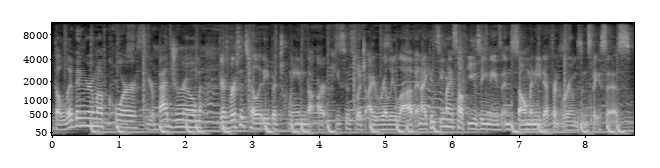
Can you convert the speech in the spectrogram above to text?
the living room, of course, your bedroom. There's versatility between the art pieces, which I really love. And I can see myself using these in so many different rooms and spaces.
